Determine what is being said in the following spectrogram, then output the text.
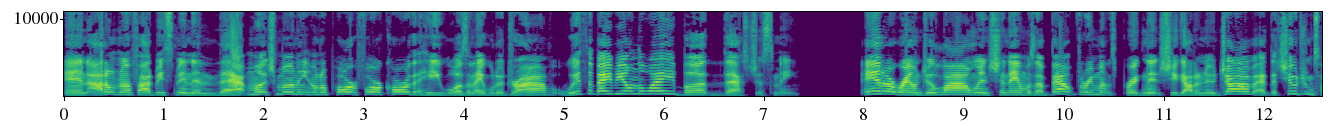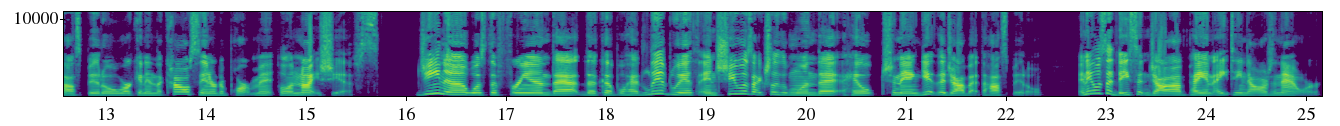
And I don't know if I'd be spending that much money on a part for a car that he wasn't able to drive with a baby on the way, but that's just me. And around July, when Shanann was about three months pregnant, she got a new job at the Children's Hospital working in the call center department pulling night shifts. Gina was the friend that the couple had lived with, and she was actually the one that helped Shanann get the job at the hospital. And it was a decent job, paying $18 an hour.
